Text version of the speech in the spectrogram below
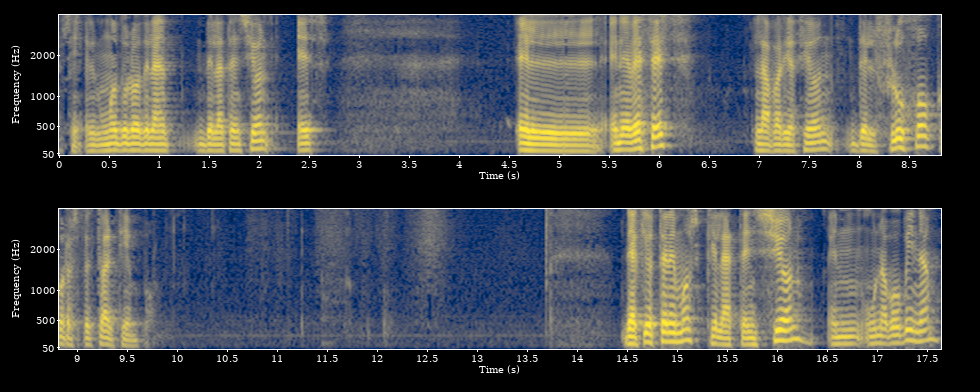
sí, el módulo de la, de la tensión es el n veces la variación del flujo con respecto al tiempo. De aquí obtenemos que la tensión en una bobina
